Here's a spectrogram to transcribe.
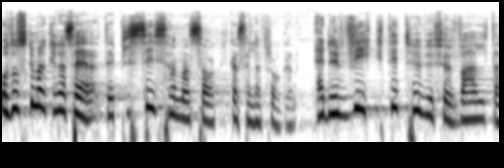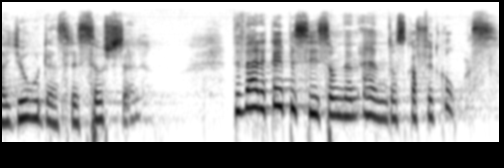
Och då skulle man kunna säga att det är precis samma sak. Jag kan ställa frågan, är det viktigt hur vi förvaltar jordens resurser? Det verkar ju precis som den ändå ska förgås.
